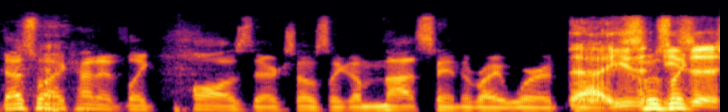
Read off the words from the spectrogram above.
that's why I kind of like paused there because I was like, I'm not saying the right word. Nah, he's, I was he's like, a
